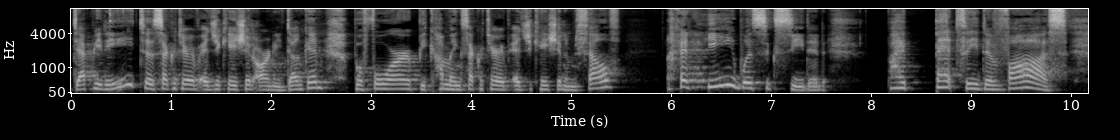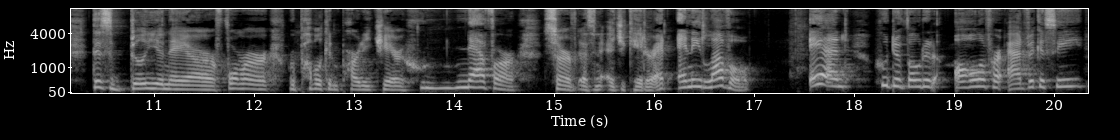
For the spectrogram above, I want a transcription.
deputy to Secretary of Education Arne Duncan before becoming Secretary of Education himself. And he was succeeded by Betsy DeVos, this billionaire former Republican Party chair who never served as an educator at any level and who devoted all of her advocacy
